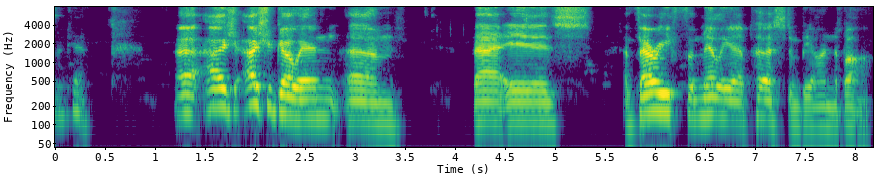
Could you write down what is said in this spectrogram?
Okay. Uh, as as you go in, um, there is a very familiar person behind the bar.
